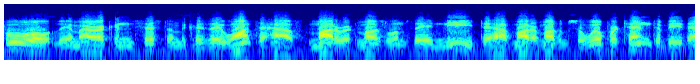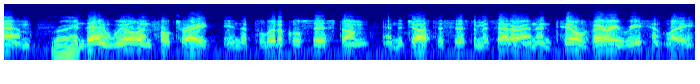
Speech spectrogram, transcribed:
fool the American system because they want to have moderate Muslims. They need to have moderate Muslims. So we'll pretend to be them, Right. and then we'll infiltrate in the political system and the justice system, etc. And until very recently,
